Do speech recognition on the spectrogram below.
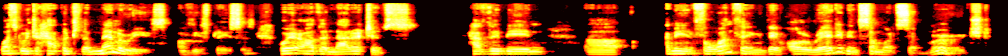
What's going to happen to the memories of these places? Where are the narratives? Have they been, uh, I mean, for one thing, they've already been somewhat submerged.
